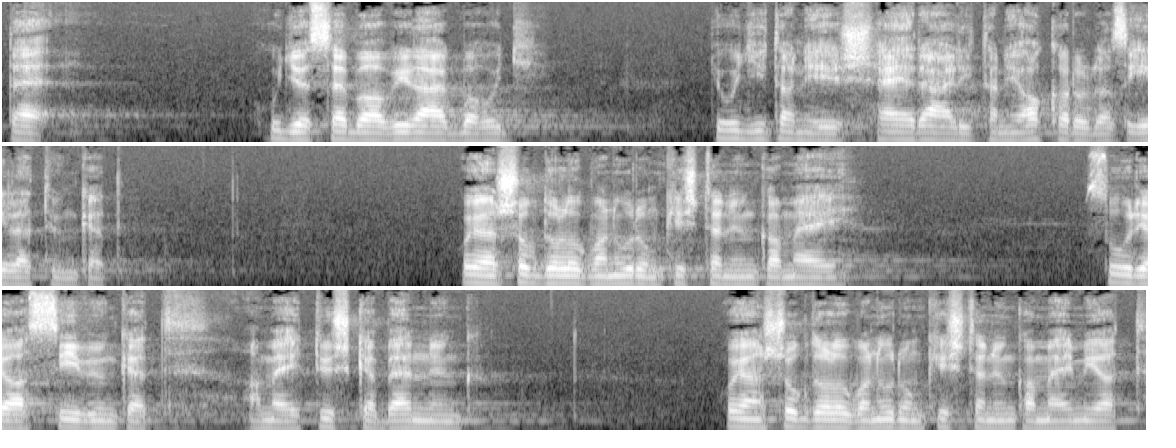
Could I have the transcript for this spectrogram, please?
Te úgy jössz ebbe a világba, hogy gyógyítani és helyreállítani akarod az életünket. Olyan sok dolog van, Urunk Istenünk, amely szúrja a szívünket, amely tüske bennünk. Olyan sok dolog van, Urunk Istenünk, amely miatt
